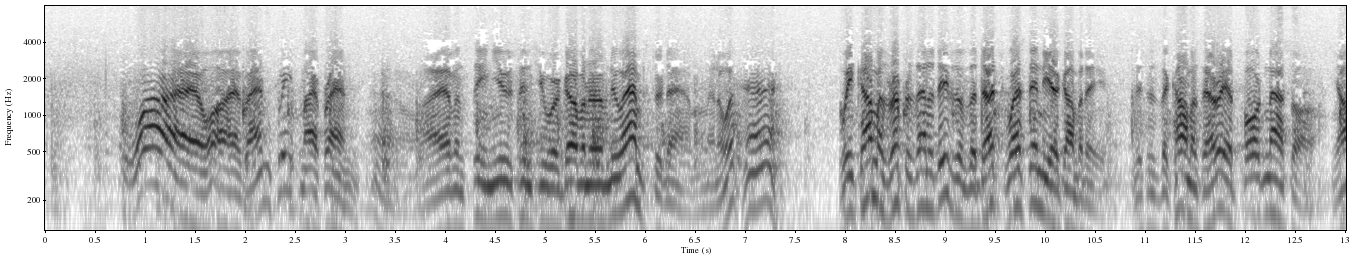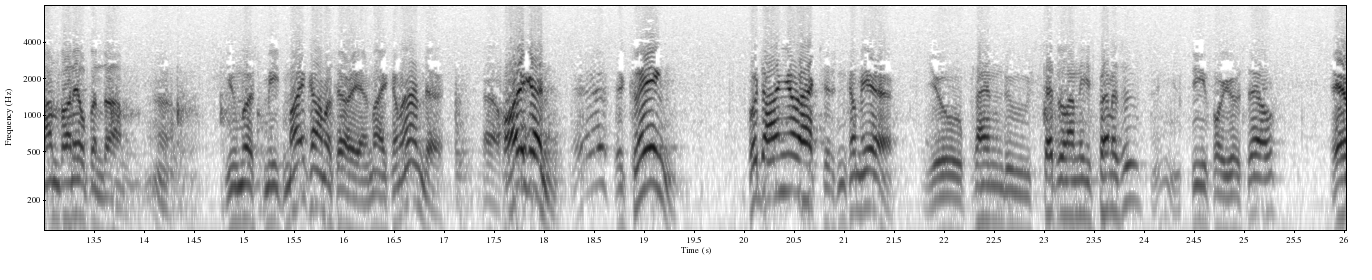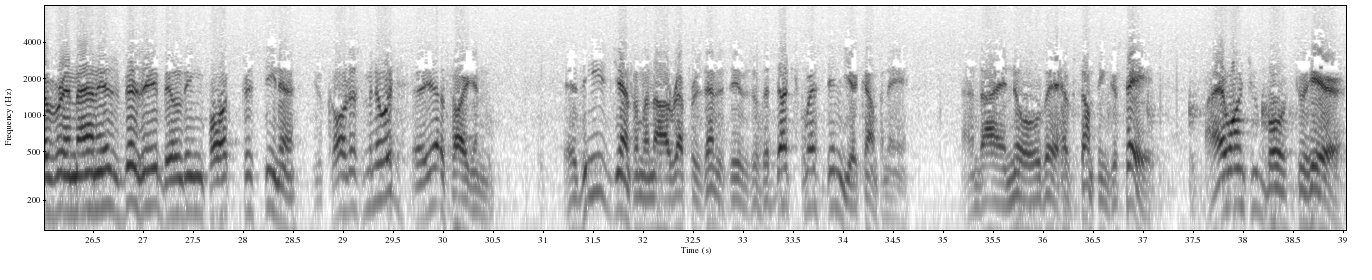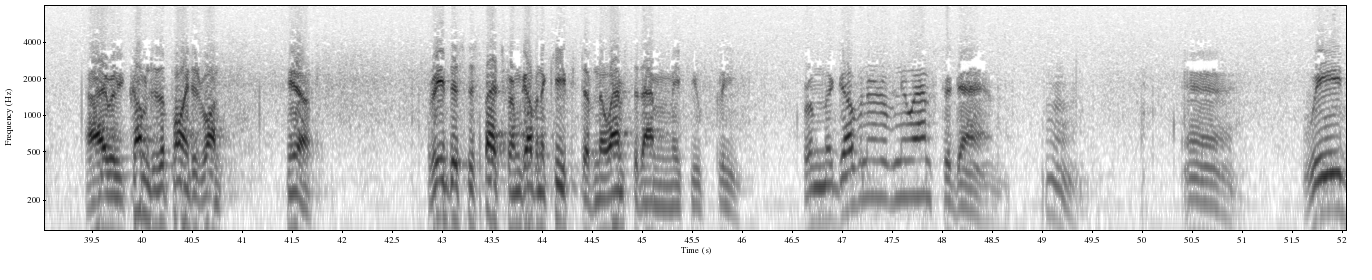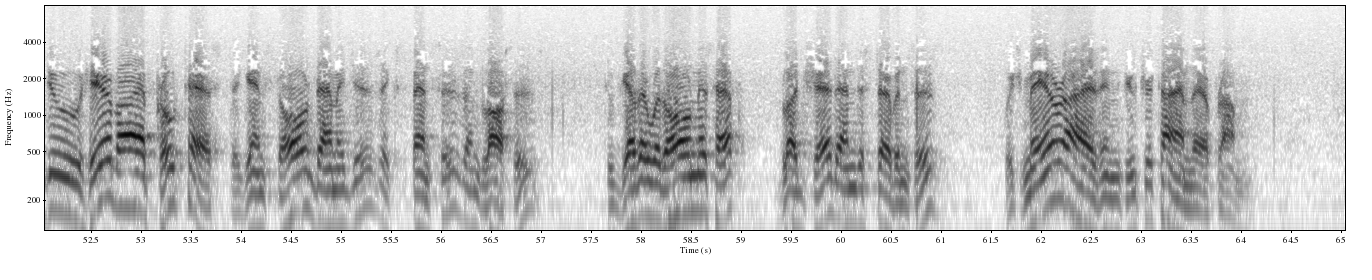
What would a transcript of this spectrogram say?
Why, why, Van Fleet, my friend. Oh, I haven't seen you since you were governor of New Amsterdam, Minuit. Yeah. We come as representatives of the Dutch West India Company. This is the commissary at Fort Nassau, Jan van Ilpendam. Oh. You must meet my commissary and my commander. Uh, Huygen. Yes? Uh, Kling. Put down your axes and come here. You plan to settle on these premises? You see for yourself. Every man is busy building Fort Christina. You called us Minuit? Uh, yes, Huygen. Uh, these gentlemen are representatives of the Dutch West India Company, and I know they have something to say. I want you both to hear. I will come to the point at once. Here. Read this dispatch from Governor Kieft of New Amsterdam, if you please. From the governor of New Amsterdam. Hmm. Uh, we do hereby protest against all damages, expenses, and losses, together with all mishaps, bloodshed, and disturbances, which may arise in future time therefrom,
